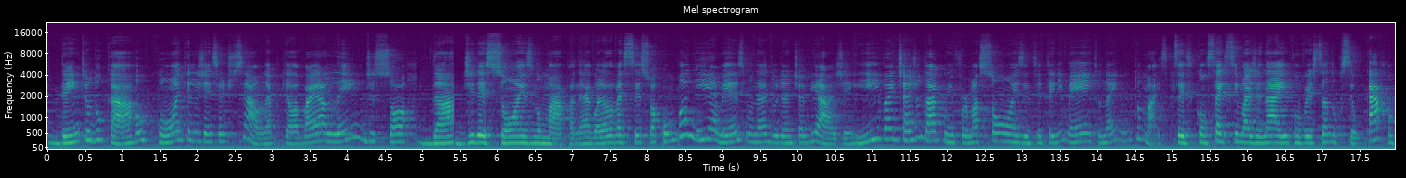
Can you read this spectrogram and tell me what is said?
dentro do carro com a inteligência artificial, né? Porque ela vai além de só dar direções no mapa, né? Agora ela vai ser sua companhia mesmo, né? Durante a viagem e vai te ajudar com informações, entretenimento, né? E muito mais. Você consegue se imaginar aí conversando com o seu carro?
